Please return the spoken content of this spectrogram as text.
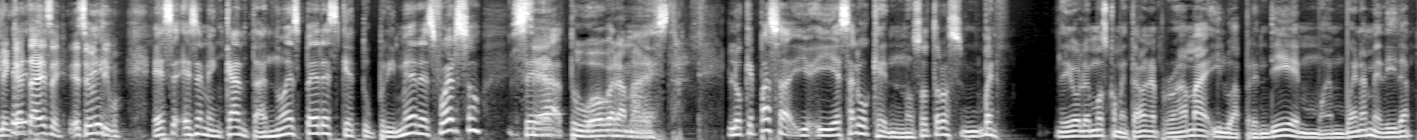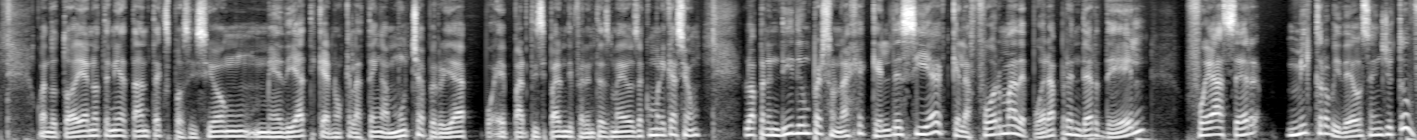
me encanta eh, ese, ese último. Ese, me encanta. No esperes que tu primer esfuerzo sea, tu, obra, maestra. Lo que pasa, y, es algo que nosotros, bueno, digo, lo hemos comentado en el programa y lo aprendí en, buena medida cuando todavía no tenía tanta exposición mediática, no que la tenga mucha, pero ya participar en diferentes medios de comunicación. Lo aprendí de un personaje que él decía que la forma de poder aprender de él fue hacer micro videos en YouTube.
